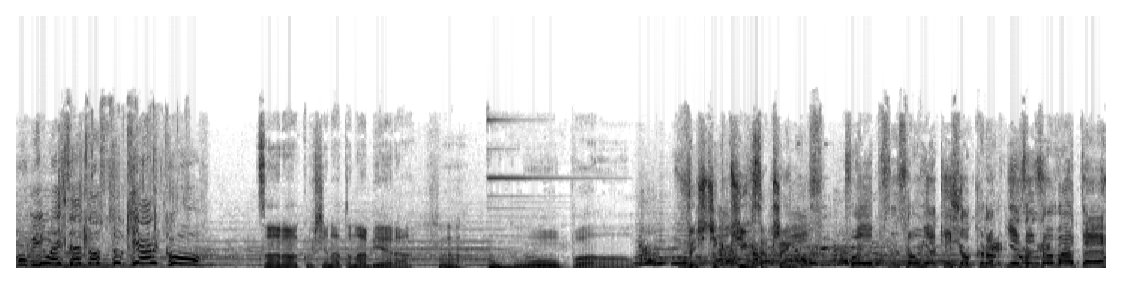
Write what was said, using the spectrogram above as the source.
Mówiłeś, że to z cukierków! Co roku się na to nabiera. Głupo. Wyścig psich zaprzęgów. Twoje psy są jakieś okropnie zezowate.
